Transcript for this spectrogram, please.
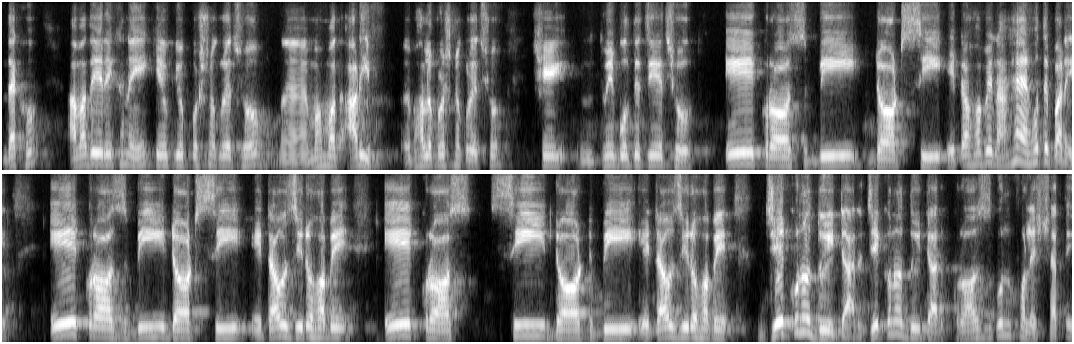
দেখো, আমাদের এখানে কেউ কেউ প্রশ্ন করেছ মোহাম্মদ আরিফ, ভালো প্রশ্ন করেছ। সেই তুমি বলতে চেয়েছো A cross B dot C এটা হবে না? হ্যাঁ হতে পারে। A cross B dot C এটাও জিরো হবে। A cross C dot B এটাও জিরো হবে। যে কোনো দুইটার যে কোনো দুইটার ক্রস গুণফলের সাথে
